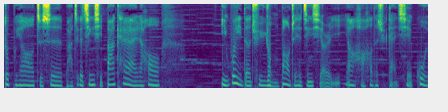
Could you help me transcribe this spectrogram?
都不要只是把这个惊喜扒开来，然后一味的去拥抱这些惊喜而已。要好好的去感谢过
